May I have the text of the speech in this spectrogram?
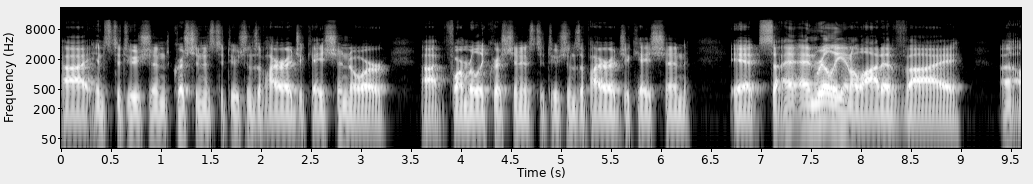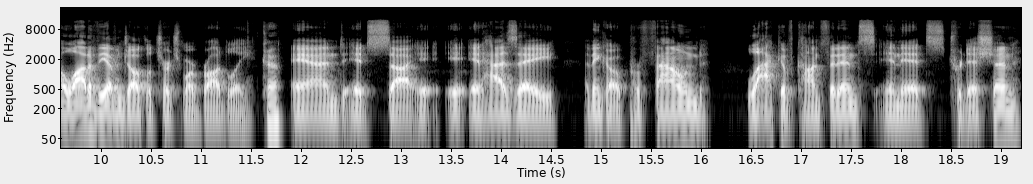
uh, institutions, Christian institutions of higher education, or uh, formerly Christian institutions of higher education. It's and really in a lot of uh, a lot of the evangelical church more broadly. Okay. and it's uh, it, it it has a I think a profound lack of confidence in its tradition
